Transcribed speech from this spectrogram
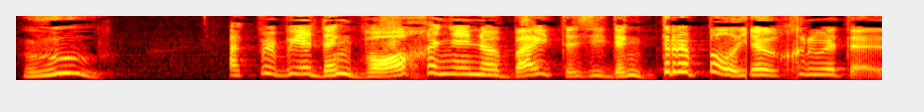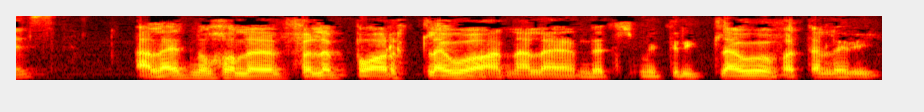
hoe? Ek probeer dink waar gaan jy nou byt as die ding trippel jou grootte is? Hulle het nog hulle wille paar kloue aan hulle en dit is met hierdie kloue wat hulle die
